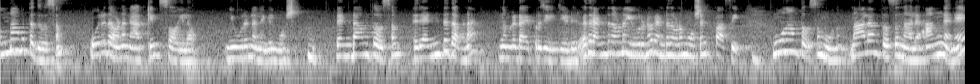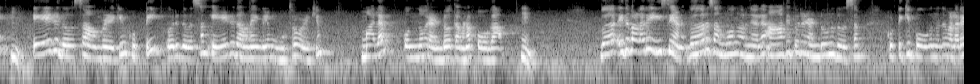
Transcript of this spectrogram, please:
ഒന്നാമത്തെ ദിവസം ഒരു തവണ നാപ്കിൻ സോയിലാവും യൂറിൻ അല്ലെങ്കിൽ മോഷൻ രണ്ടാമത്തെ ദിവസം രണ്ട് തവണ നമ്മൾ ഡയപ്പർ ചേഞ്ച് ചെയ്യേണ്ടി വരും. അത് രണ്ട് തവണ യൂറിനോ രണ്ട് തവണ മോഷൻ പാസ് ചെയ്യും. മൂന്നാമത്തെ ദിവസം മൂന്ന് നാലാമത്തെ ദിവസം നാല്. അങ്ങനെ ഏഴ് ദിവസം ആകുമ്പോഴേക്കും കുട്ടി ഒരു ദിവസം ഏഴ് തവണയെങ്കിലും മൂത്രം ഒഴിക്കും. മലം ഒന്നോ രണ്ടോ തവണ പോകാം. വേ ഇത് വളരെ ഈസിയാണ്. വേറെ സംഭവം എന്ന് പറഞ്ഞാൽ ആദ്യത്തെ ഒരു രണ്ട് മൂന്ന് ദിവസം കുട്ടിക്ക് പോകുന്നത് വളരെ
